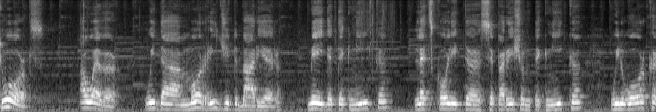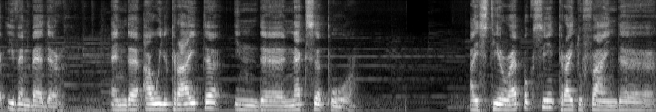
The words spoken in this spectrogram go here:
It works, however, with a more rigid barrier made the technique, let's call it separation technique, will work even better. And uh, I will try it in the next pour. I stir epoxy, try to find uh,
